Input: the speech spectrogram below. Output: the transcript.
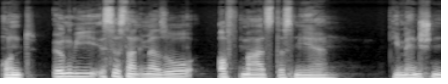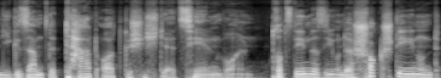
Und irgendwie ist es dann immer so, oftmals, dass mir die Menschen die gesamte Tatortgeschichte erzählen wollen. Trotzdem, dass sie unter Schock stehen und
